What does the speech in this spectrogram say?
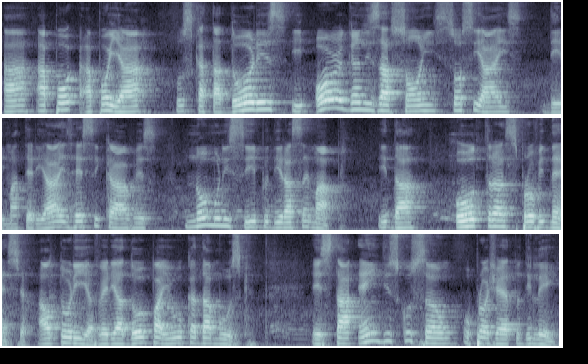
a apo apoiar os catadores e organizações sociais de materiais recicláveis no município de Iracemap e da outras providências. Autoria: vereador Paiuca da Música. Está em discussão o projeto de lei.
